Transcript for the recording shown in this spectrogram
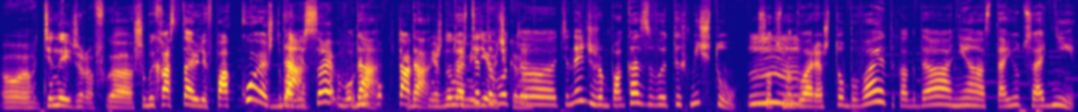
э, тинейджеров, э, чтобы их оставили в покое, чтобы Да, они сами... вот, да, ну, так, да. между То нами есть это вот девочками. э, тинейджерам показывают их мечту, собственно Мгм. говоря, что бывает, когда они остаются одни.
